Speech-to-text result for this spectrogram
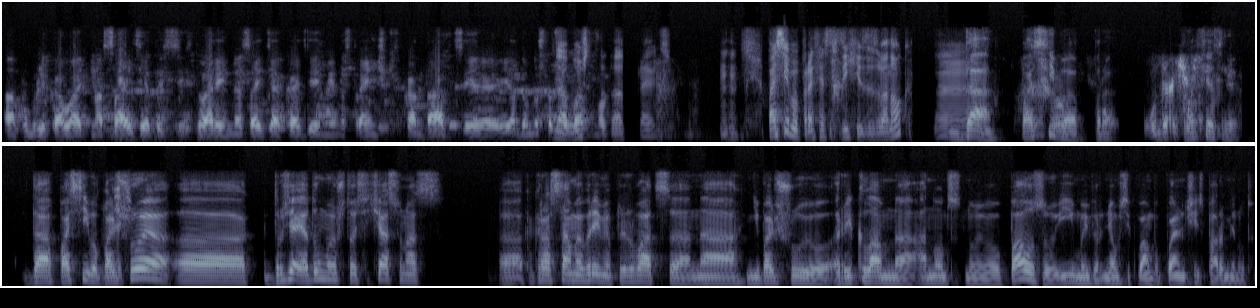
опубликовать на сайте это стихотворение, на сайте Академии, на страничке ВКонтакте. Я думаю, что да, можно туда отправить. Угу. Спасибо, профессор Тихий, за звонок. Э, да, спасибо. Про... Удачи. Профессор. Да, спасибо Удачи. большое. Э, друзья, я думаю, что сейчас у нас как раз самое время прерваться на небольшую рекламно-анонсную паузу, и мы вернемся к вам буквально через пару минут.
